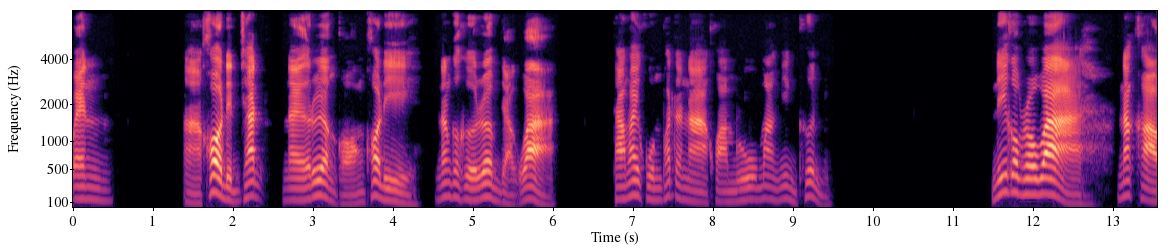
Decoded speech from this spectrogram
เป็นข้อเด่นชัดในเรื่องของข้อดี นั่นก็คือเริ่มจากว่าทำให้คุณพัฒนาความรู้มากยิ่งขึ้น นี่ก็เพราะว่านักข่าว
